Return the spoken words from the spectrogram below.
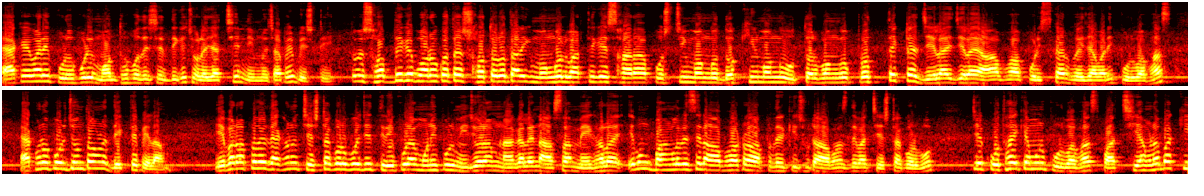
একেবারে পুরোপুরি মধ্যপ্রদেশের দিকে চলে যাচ্ছে নিম্নচাপের বৃষ্টি। তবে সব থেকে বড় কথা, সতেরো তারিখ মঙ্গলবার থেকে সারা পশ্চিমবঙ্গ, দক্ষিণবঙ্গ, উত্তরবঙ্গ প্রত্যেকটা জেলায় জেলায় আবহাওয়া পরিষ্কার হয়ে যাওয়ারই পূর্বাভাস এখনও পর্যন্ত আমরা দেখতে পেলাম। এবার আপনাদের দেখানোর চেষ্টা করব যে ত্রিপুরা, মণিপুর, মিজোরাম, নাগাল্যান্ড, আসাম, মেঘালয় এবং বাংলাদেশের আবহাওয়াটাও আপনাদের কিছুটা আভাস দেওয়ার চেষ্টা করব যে কোথায় কেমন পূর্বাভাস পাচ্ছি আমরা বা কি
